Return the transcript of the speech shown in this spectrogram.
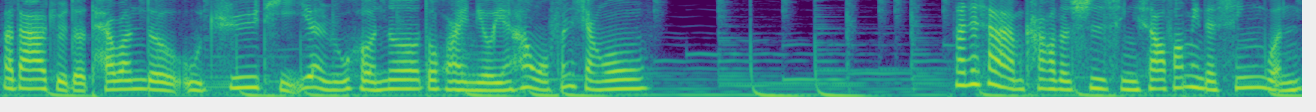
那大家觉得台湾的五 G 体验如何呢？都欢迎留言和我分享哦。那接下来我们看到的是行销方面的新闻，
